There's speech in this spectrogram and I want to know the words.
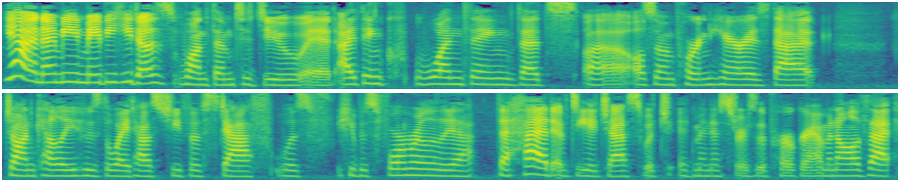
Yeah, and I mean, maybe he does want them to do it. I think one thing that's uh, also important here is that John Kelly, who's the White House chief of staff, was he was formerly the head of DHS, which administers the program and all of that,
